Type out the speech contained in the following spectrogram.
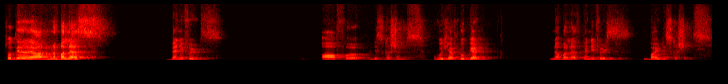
so there are numberless benefits of uh, discussions. We have to get numberless benefits by discussions.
